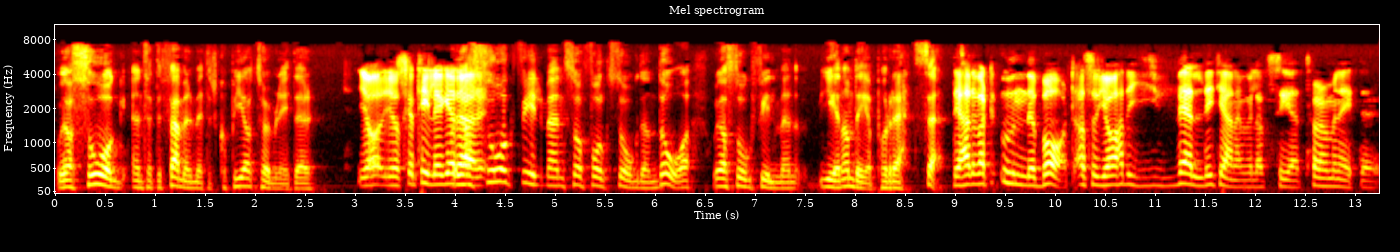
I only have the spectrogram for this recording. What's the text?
och jag såg en 35 mm kopia av Terminator Ja, jag ska tillägga där. Jag såg filmen så folk såg den då och jag såg filmen genom det på rätt sätt. Det hade varit underbart. Alltså jag hade väldigt gärna velat se Terminator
